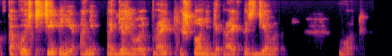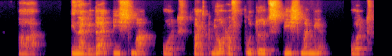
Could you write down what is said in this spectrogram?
в какой степени они поддерживают проект и что они для проекта сделают. Вот. А иногда письма от партнеров путают с письмами от,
